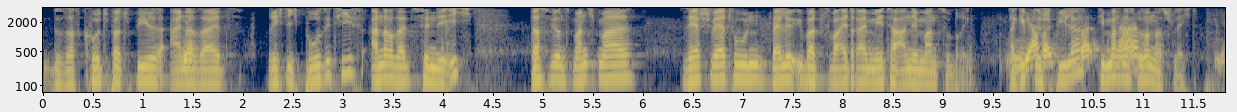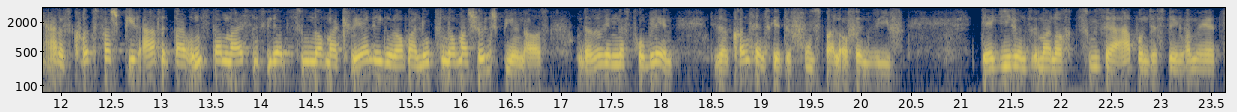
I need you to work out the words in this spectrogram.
du sagst Kurzpassspiel einerseits richtig positiv. Andererseits finde ich, dass wir uns manchmal sehr schwer tun, Bälle über zwei, drei Meter an den Mann zu bringen. Da gibt ja, es Spieler, die machen ja, das besonders schlecht. Ja, das Kurzpassspiel artet bei uns dann meistens wieder zu nochmal querlegen, nochmal lupfen, nochmal schön spielen aus. Und das ist eben das Problem. Dieser konzentrierte Fußball offensiv, der geht uns immer noch zu sehr ab und deswegen haben wir jetzt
